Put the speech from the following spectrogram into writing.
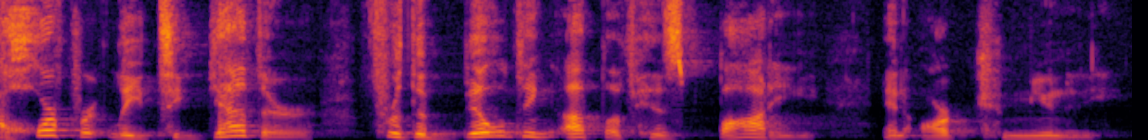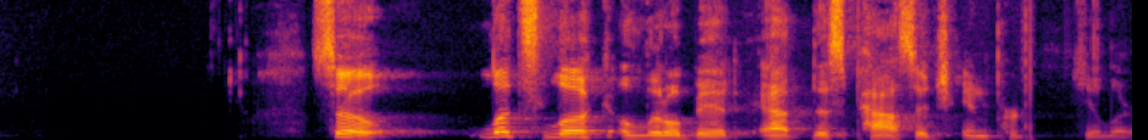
corporately together for the building up of his body in our community. So let's look a little bit at this passage in particular.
